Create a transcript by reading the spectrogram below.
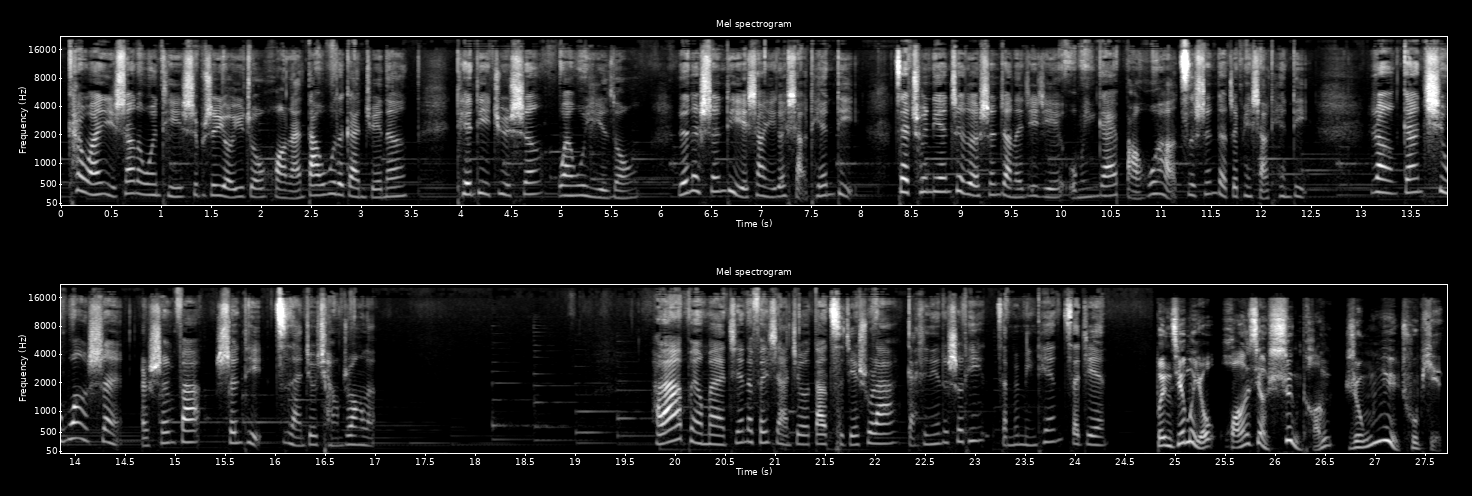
看完以上的问题，是不是有一种恍然大悟的感觉呢？天地俱生，万物以荣，人的身体也像一个小天地。在春天这个生长的季节，我们应该保护好自身的这片小天地，让肝气旺盛而生发，身体自然就强壮了。好啦，朋友们，今天的分享就到此结束啦，感谢您的收听，咱们明天再见。本节目由华夏盛唐荣誉出品。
